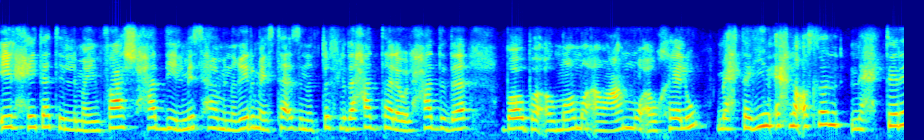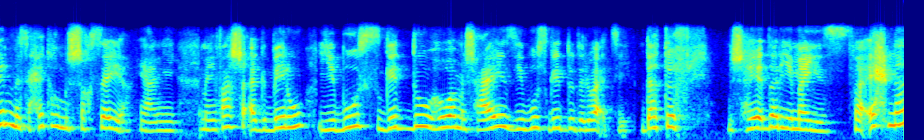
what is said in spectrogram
إيه الحتت اللي ما ينفعش حد يلمسها من غير ما يستأذن الطفل ده حتى لو الحد ده بابا أو ماما أو عمه أو خاله. محتاجين إحنا أصلا نحترم مساحتهم الشخصية. يعني ما ينفعش أجبره يبوس جده وهو مش عايز يبوس جده دلوقتي. ده طفل مش هيقدر يميز. فإحنا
